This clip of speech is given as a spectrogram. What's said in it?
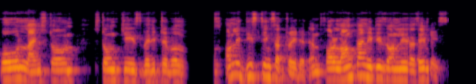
coal, limestone, stone chips, vegetables. Only these things are traded, and for a long time it is only the same case.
